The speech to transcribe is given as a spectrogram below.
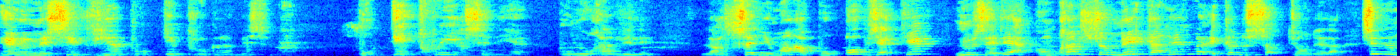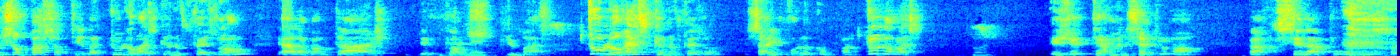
Et le Messie vient pour déprogrammer cela, pour détruire ces liens, pour nous ramener. L'enseignement a pour objectif nous aider à comprendre ce mécanisme et que nous sortions de là. Si nous ne sommes pas sortis de là, tout le reste que nous faisons est à l'avantage des forces du mal. Tout le reste que nous faisons, ça il faut le comprendre, tout le reste. Et je termine simplement par cela pour vous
